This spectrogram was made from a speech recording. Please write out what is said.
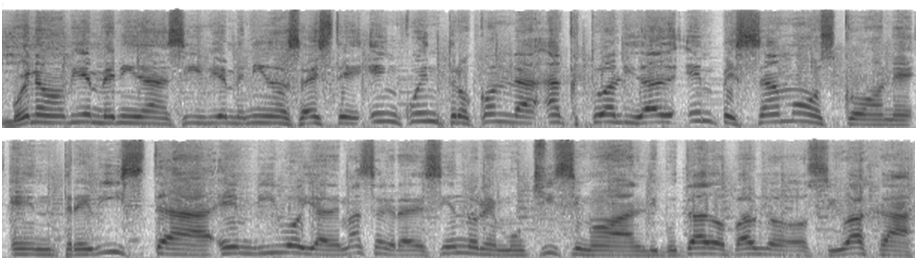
Bueno, bienvenidas y bienvenidos a este encuentro con la actualidad. Empezamos con eh, entrevista en vivo y además agradeciéndole muchísimo al diputado Pablo Cibaja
